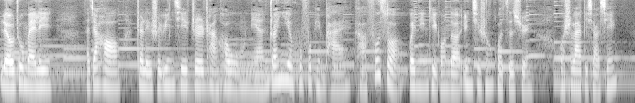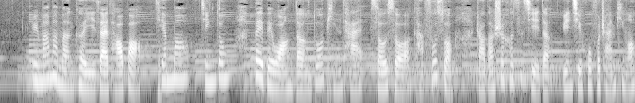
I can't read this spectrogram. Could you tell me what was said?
留住美丽。大家好，这里是孕期至产后五年专业护肤品牌卡夫索为您提供的孕期生活咨询。我是蜡笔小新。孕妈妈们可以在淘宝、天猫、京东、贝贝网等多平台搜索卡夫索，找到适合自己的孕期护肤产品哦。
